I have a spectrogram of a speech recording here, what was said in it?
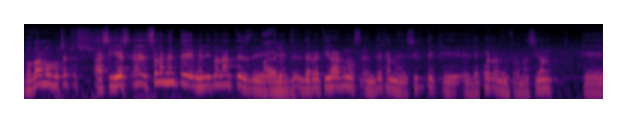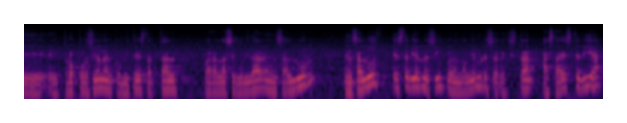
Nos vamos, muchachos. Así es. Eh, solamente, Melitón, antes de, retirarnos, eh, déjame decirte que, de acuerdo a la información que proporciona el Comité Estatal para la Seguridad en Salud, en Salud, este viernes 5 de noviembre se registran hasta este día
